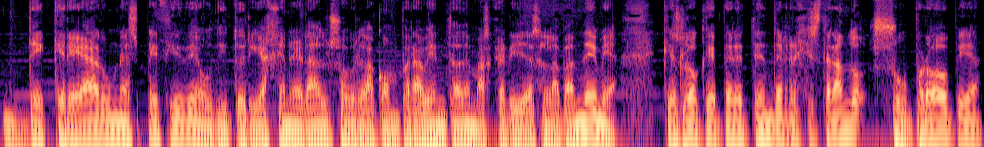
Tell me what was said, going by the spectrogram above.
de crear una especie de auditoría general sobre la compraventa de mascarillas en la pandemia, que es lo que pretende registrando su propia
